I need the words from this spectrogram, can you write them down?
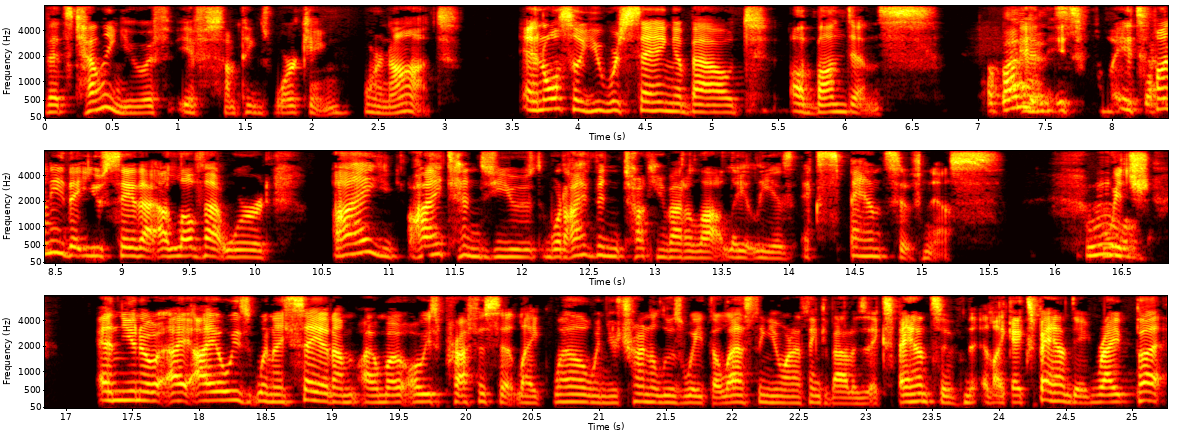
that's telling you if if something's working or not. And also, you were saying about abundance. Abundance. And it's it's yeah. funny that you say that. I love that word. I I tend to use what I've been talking about a lot lately is expansiveness, mm. which and you know I, I always when I say it I'm I'm always preface it like well when you're trying to lose weight the last thing you want to think about is expansive like expanding right but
